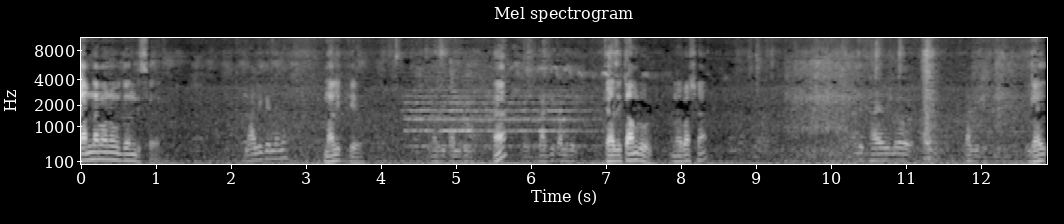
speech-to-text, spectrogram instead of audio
কার নামে অনুমোদন দিছে? মালিকের নামে? মালিককে? হ্যাঁ? কামরুল। কাজী কামরুল ওনার বাসা? আমি খাই গাই?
